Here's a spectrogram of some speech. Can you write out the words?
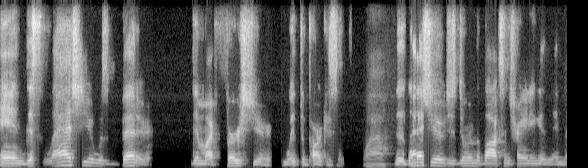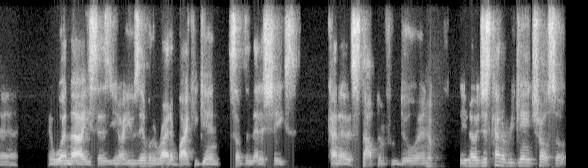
and this last year was better than my first year with the Parkinson's. Wow. The last year of just doing the boxing training and and uh, and whatnot, he says, you know, he was able to ride a bike again, something that his shakes kind of stopped him from doing. Yep. You know, just kind of regained trust. So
